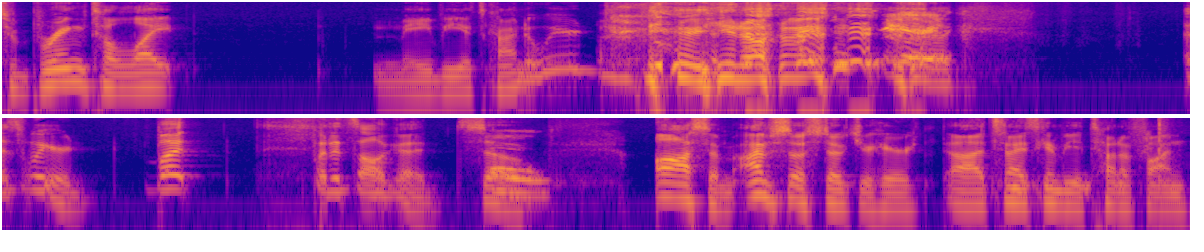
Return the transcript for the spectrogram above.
to bring to light, maybe it's kind of weird. you know what I mean? Like, it's weird, but but it's all good. So Mm. awesome! I'm so stoked you're here. Uh, tonight's gonna be a ton of fun,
